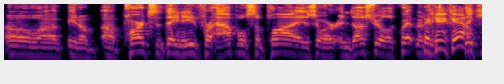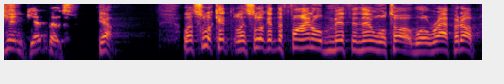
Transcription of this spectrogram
oh, uh, you know, uh, parts that they need for Apple supplies or industrial equipment. They can't get. They can't get this. Yeah. Let's look at let's look at the final myth, and then we'll talk. We'll wrap it up.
